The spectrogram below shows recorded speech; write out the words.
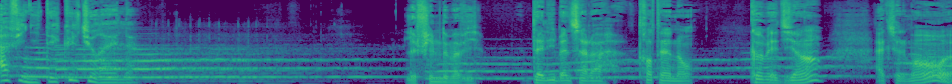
Affinité culturelle. Les films de ma vie. Dali Ben Salah, 31 ans, comédien, actuellement euh,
